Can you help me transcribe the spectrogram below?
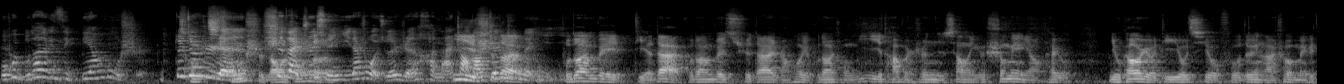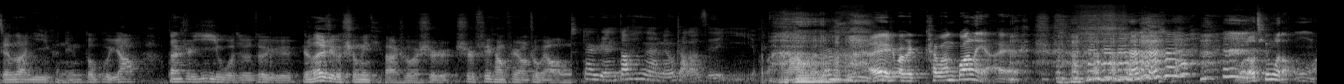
我会不断的给自己编故事。对，就是人是在追寻意义，但是我觉得人很难找到真正的意义。不断被迭代，不断被取代，然后也不断重复。意义它本身你像一个生命一样，它有有高有低，有起有伏。对你来说，每个阶段意义肯定都不一样。但是意义，我觉得对于人类这个生命体来说是是非常非常重要的。但是人到现在没有找到自己的意义。哎，是把这开关关了呀，哎，我都听不懂。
